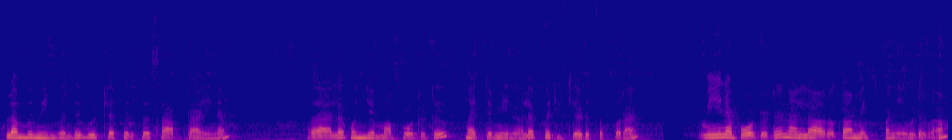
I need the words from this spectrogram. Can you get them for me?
குழம்பு மீன் வந்து வீட்டில் பெருசாக சாப்பிட்டாயினம் அதால் கொஞ்சமாக போட்டுட்டு மற்ற மீன்களை பொரிக்க எடுக்க போகிறேன் மீனை போட்டுட்டு நல்லா ஒருக்கா மிக்ஸ் பண்ணி விடுவேன்.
